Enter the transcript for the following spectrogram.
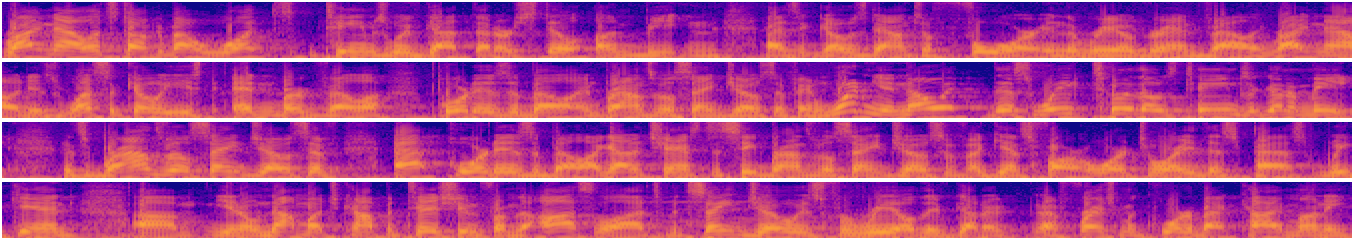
right now, let's talk about what teams we've got that are still unbeaten as it goes down to four in the Rio Grande Valley. Right now it is Weslaco East, Edinburg Vela, Port Isabel, and Brownsville St. Joseph. And wouldn't you know it, this week two of those teams are going to meet. It's Brownsville St. Joseph at Port Isabel. I got a chance to see Brownsville St. Joseph against Pharr Oratory this past weekend. Um, you know, not much competition from the Ocelots, but St. Joe is for real. They've got a, a freshman quarterback, Kai Money,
